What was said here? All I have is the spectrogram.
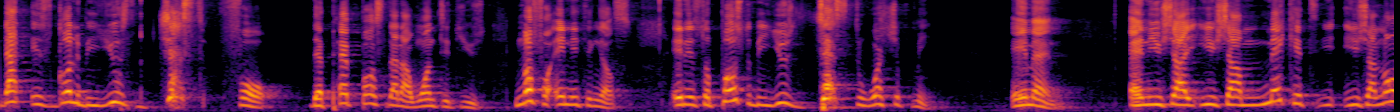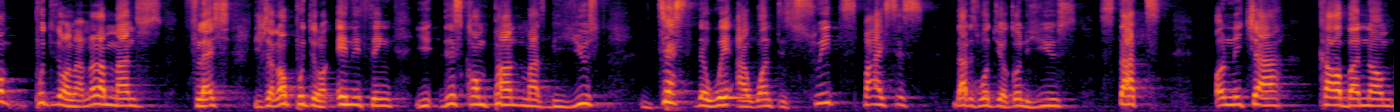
that is going to be used just for the purpose that I want it used, not for anything else. It is supposed to be used just to worship me. Amen. And you shall you shall make it, you shall not put it on another man's flesh. You shall not put it on anything. You, this compound must be used just the way I want it. Sweet spices, that is what you're going to use. Start onycha, galbanum,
